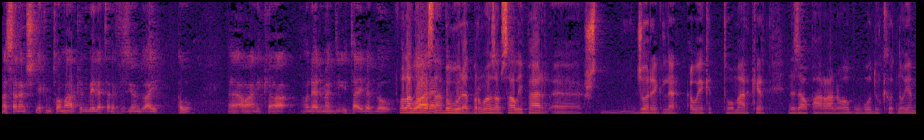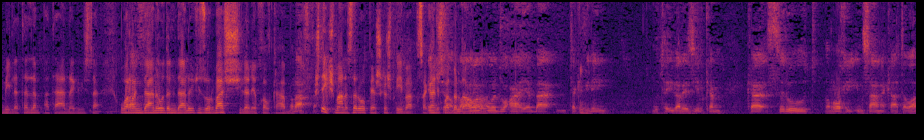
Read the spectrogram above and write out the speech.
مەسەرەن شتێکم تۆمار کرد بێ لە تەلەڤزیۆن دوای ئەو ئەوانی کە هۆنەرمەندی تایبەت بە. مامۆستا ببورەت بڕمۆزم ساڵی پار جۆرێک لە ئەوەیە کە تۆمار کرد نزااو پاڕانەوە بوو بۆ دوورکەوتنەوەی میلەتە لەم پەتا نەگریستە و ڕنگدانە و دەنگدانەوەکی زۆر باشی لە نێو خەڵکە هەبوو. ڕاستە. شتێکشمان لەسەرەوە پێشکەش بکەی بە قسەکانی خۆت بەرداوە ئەوە دوعاە بە تەکمیلی وتەی بەڕێزی بکەم کە سرود ڕۆحی ئینسانە کاتەوە.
